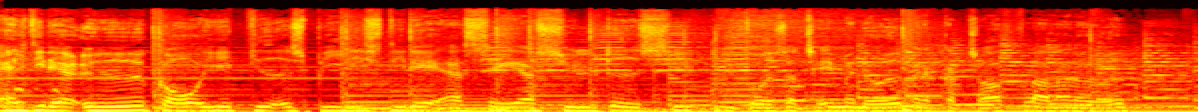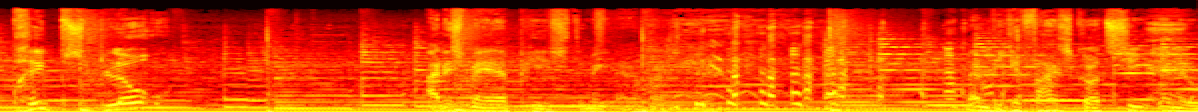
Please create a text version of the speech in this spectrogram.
Alle de der ødegård, I ikke gider spise. De der sære syltede sild, I drysser til med noget med kartofler eller noget. Prips blå. Ej, det smager af pis, det mener jeg. Men vi kan faktisk godt se det nu.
